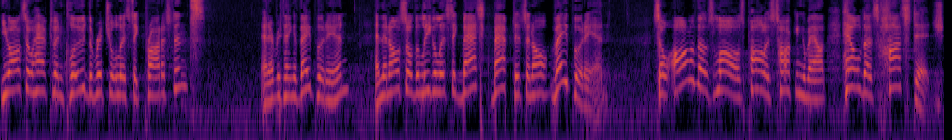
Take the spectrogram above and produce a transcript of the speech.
You also have to include the ritualistic Protestants and everything that they put in, and then also the legalistic Baptists and all they put in. So all of those laws Paul is talking about held us hostage.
